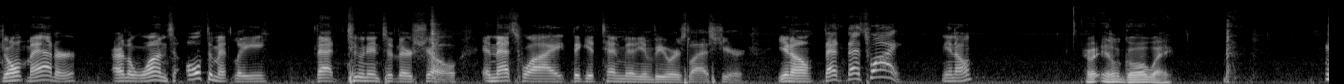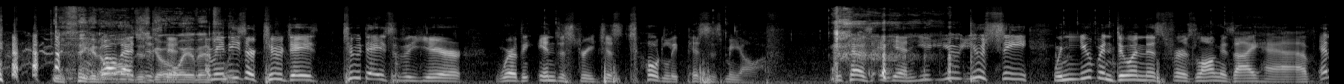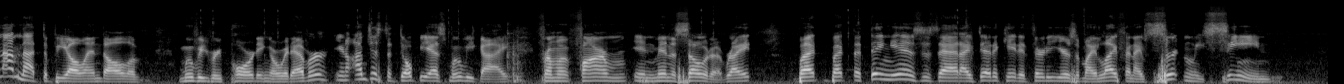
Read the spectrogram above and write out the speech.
don't matter are the ones ultimately that tune into their show and that's why they get 10 million viewers last year you know that that's why you know Or it'll go away. You think it'll well all that's just, just go it. away eventually? i mean these are two days two days of the year where the industry just totally pisses me off because again you, you you see when you've been doing this for as long as i have and i'm not the be all end all of movie reporting or whatever. You know, I'm just a dopey ass movie guy from a farm in Minnesota, right? But but the thing is, is that I've dedicated 30 years of my life, and I've certainly seen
